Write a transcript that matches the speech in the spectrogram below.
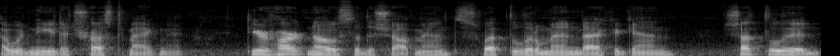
I would need a trust magnet. Dear heart, no, said the shopman, swept the little men back again, shut the lid,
